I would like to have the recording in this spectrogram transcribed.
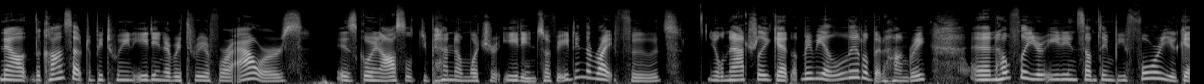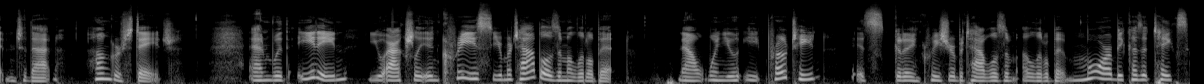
Now, the concept between eating every three or four hours is going to also depend on what you're eating. So if you're eating the right foods, you'll naturally get maybe a little bit hungry, and hopefully you're eating something before you get into that hunger stage. And with eating, you actually increase your metabolism a little bit. Now, when you eat protein, it's going to increase your metabolism a little bit more because it takes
